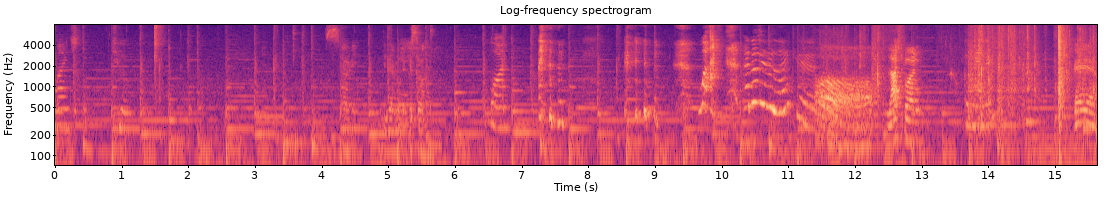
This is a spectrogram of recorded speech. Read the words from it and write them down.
Mine's two. Sorry. Hindi namin nagustuhan. One. what? I don't really like it. Oh last one. Commander? Okay,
